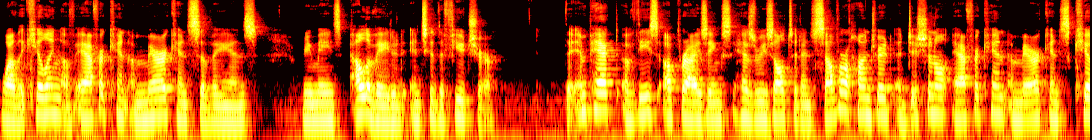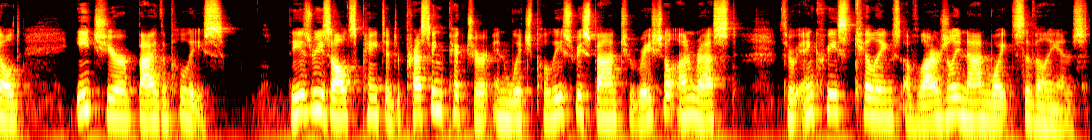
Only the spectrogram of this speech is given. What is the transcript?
while the killing of African American civilians remains elevated into the future. The impact of these uprisings has resulted in several hundred additional African Americans killed each year by the police. These results paint a depressing picture in which police respond to racial unrest through increased killings of largely non white civilians.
